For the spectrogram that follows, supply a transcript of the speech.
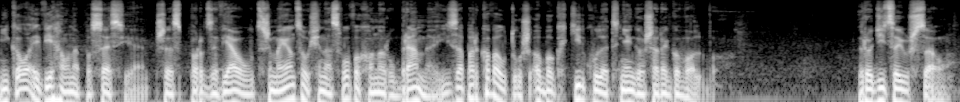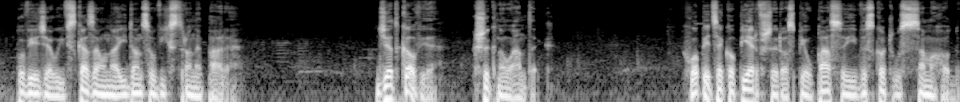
Mikołaj wjechał na posesję przez pordzewiałą, trzymającą się na słowo honoru bramę i zaparkował tuż obok kilkuletniego szarego Volvo. Rodzice już są, powiedział i wskazał na idącą w ich stronę parę. Dziadkowie! krzyknął Antek. Chłopiec jako pierwszy rozpiął pasy i wyskoczył z samochodu.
